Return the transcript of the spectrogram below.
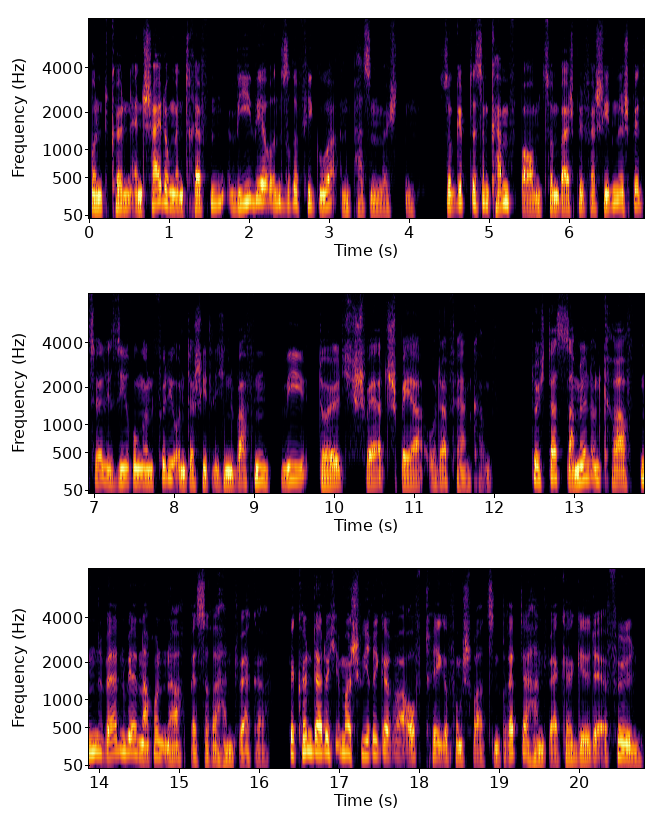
und können Entscheidungen treffen, wie wir unsere Figur anpassen möchten. So gibt es im Kampfbaum zum Beispiel verschiedene Spezialisierungen für die unterschiedlichen Waffen wie Dolch, Schwert, Speer oder Fernkampf. Durch das Sammeln und Craften werden wir nach und nach bessere Handwerker. Wir können dadurch immer schwierigere Aufträge vom schwarzen Brett der Handwerkergilde erfüllen.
